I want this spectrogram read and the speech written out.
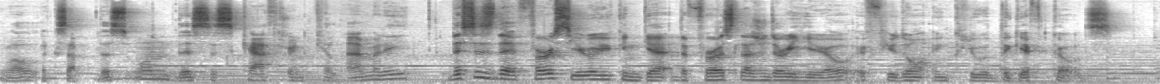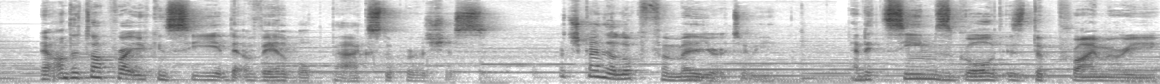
well, except this one. This is Catherine Calamity. This is the first hero you can get, the first legendary hero, if you don't include the gift codes. Now on the top right you can see the available packs to purchase, which kinda look familiar to me. And it seems gold is the primary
